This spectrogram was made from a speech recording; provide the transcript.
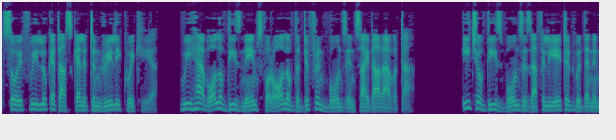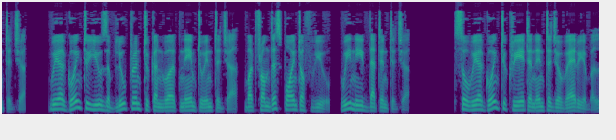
So if we look at our skeleton really quick here, we have all of these names for all of the different bones inside our avatar. Each of these bones is affiliated with an integer. We are going to use a blueprint to convert name to integer, but from this point of view, we need that integer. So we are going to create an integer variable,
